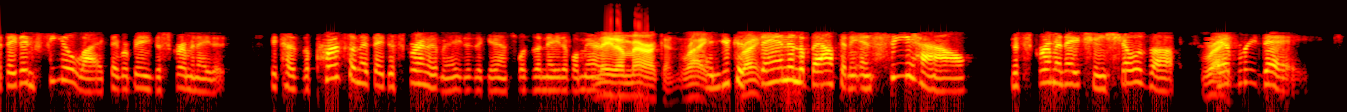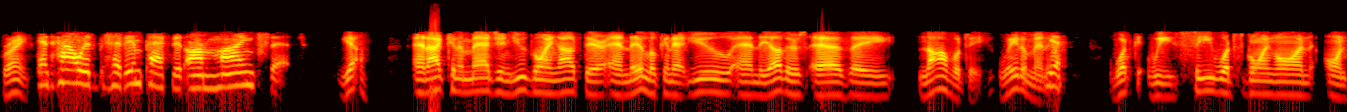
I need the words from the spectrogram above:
that they didn't feel like they were being discriminated because the person that they discriminated against was the Native American. Native American, right. And you could right. stand in the balcony and see how discrimination shows up right. every day. Right. And how it had impacted our mindset. Yeah. And I can imagine you going out there and they're looking at you and the others as a novelty. Wait a minute. Yes. What we see what's going on on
